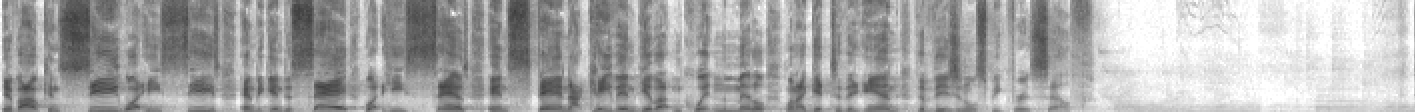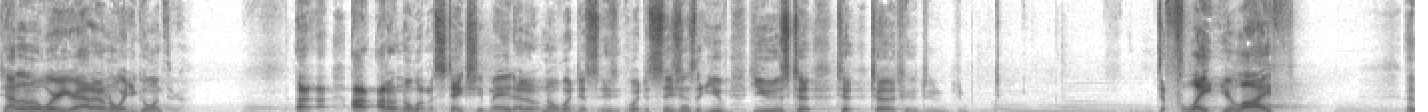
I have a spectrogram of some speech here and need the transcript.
if I can see what he sees and begin to say what he says and stand, not cave in, give up, and quit in the middle, when I get to the end, the vision will speak for itself. See, I don't know where you're at, I don't know what you're going through. I, I, I, don't know what mistakes you've made. I don't know what, what decisions that you've used to, to, to, to deflate your life. Uh,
